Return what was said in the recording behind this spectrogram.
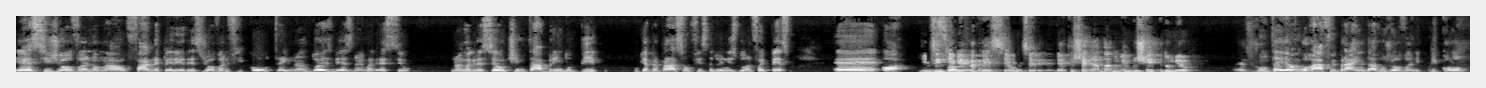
Esse Giovanni, vamos lá, o Fagner Pereira. Esse Giovanni ficou treinando dois meses e não emagreceu. Não emagreceu, o time está abrindo o bico, porque a preparação física do início do ano foi péssima. É, ó, Dizem que sobre- ele emagreceu, você deve ter chegado no mesmo shape do meu. é, junta eu e o Rafa e o Ibrahim, dava o Giovanni Picolombo.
